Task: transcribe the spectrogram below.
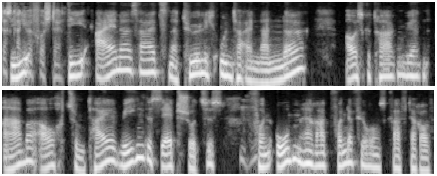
das die, kann ich mir vorstellen. Die einerseits natürlich untereinander ausgetragen werden, aber auch zum Teil wegen des Selbstschutzes mhm. von oben herab, von der Führungskraft herauf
